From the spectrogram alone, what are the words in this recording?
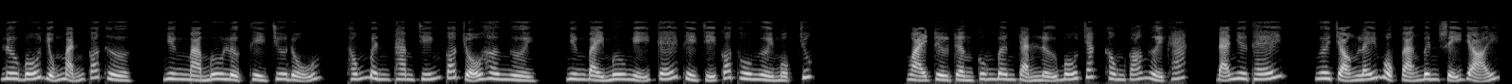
lưu bố dũng mãnh có thừa, nhưng mà mưu lược thì chưa đủ, thống binh tham chiến có chỗ hơn người, nhưng bày mưu nghĩ kế thì chỉ có thua người một chút. Ngoại trừ Trần Cung bên cạnh Lữ Bố chắc không có người khác, đã như thế, ngươi chọn lấy một vạn binh sĩ giỏi,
